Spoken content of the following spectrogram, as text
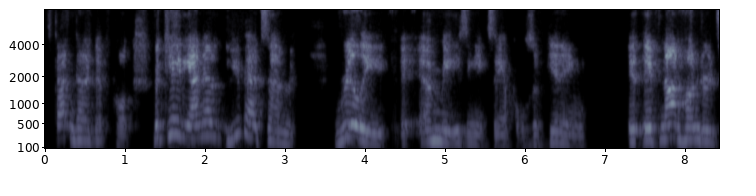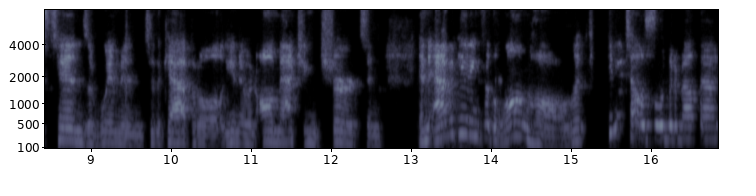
it's gotten kind of difficult. But Katie, I know you've had some really amazing examples of getting if not hundreds, tens of women to the Capitol, you know, in all matching shirts and and advocating for the long haul. Can you tell us a little bit about that?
